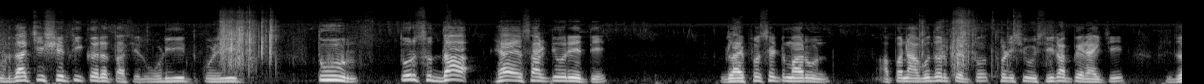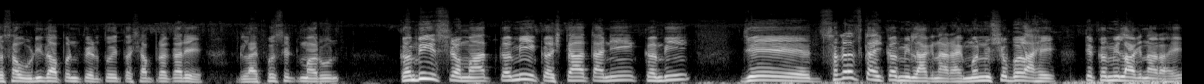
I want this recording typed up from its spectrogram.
उडदाची शेती करत असेल उडीद कुळीद तूर तूरसुद्धा ह्या एस आर टीवर येते. ग्लायफोसेट मारून आपण अगोदर पेरतो थोडीशी उशिरा पेरायची. जसा उडीद आपण पेरतोय तशा प्रकारे ग्लायफोसेट मारून कमी श्रमात कमी कष्टात आणि कमी जे सगळंच काही कमी लागणार आहे मनुष्यबळ आहे ते कमी लागणार आहे.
